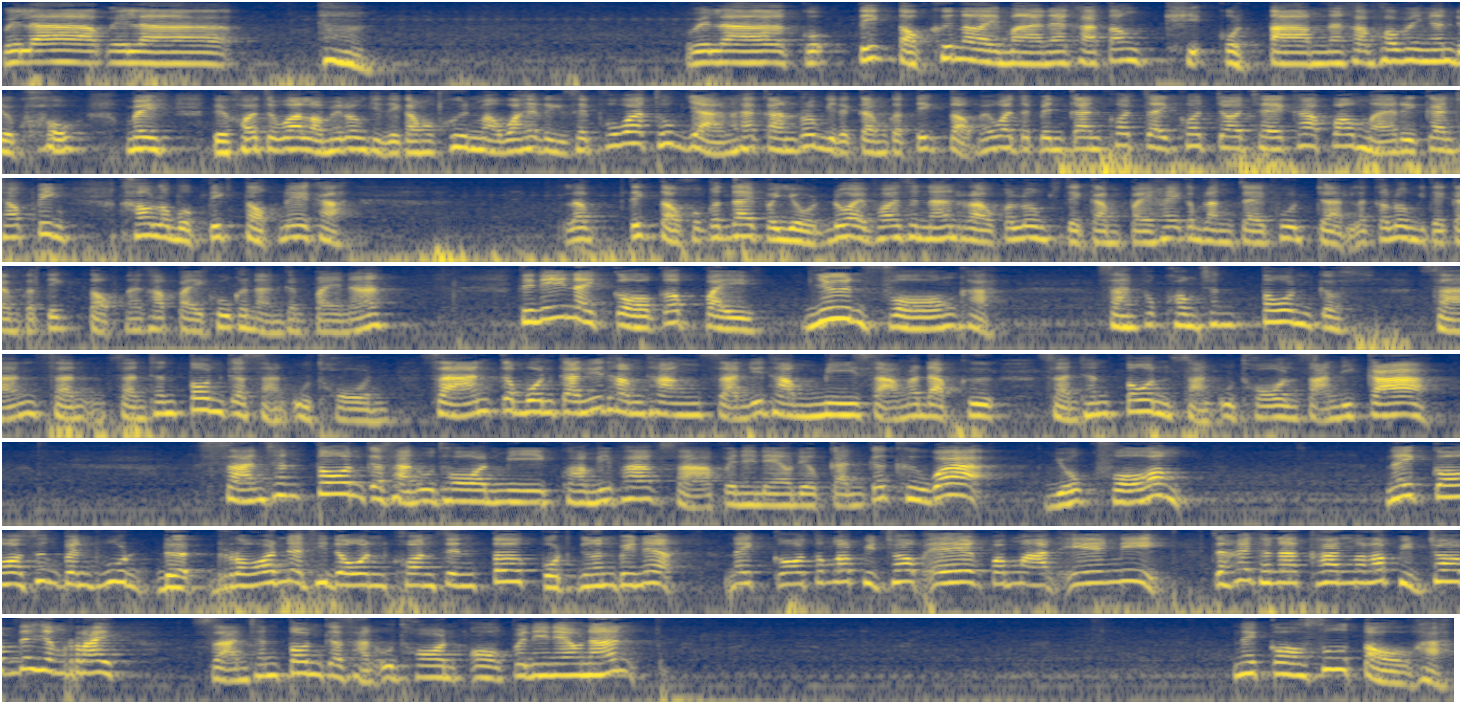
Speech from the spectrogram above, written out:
เวลาเวลา เวลาติ๊กตอกขึ้นอะไรมานะคะ ต้องกดตามนะคะ เพราะไม่งั้นเดี๋ยวเขาไม่เดี๋ยวเขาจะว่าเราไม่ร่วมกิจกรรมเขาขึ้นมาว่าให้รีเซ็ตเพราะว่าทุกอย่างนะคะการร่วมกิจกรรมกับติ๊กตอกไม่ว่าจะเป็นการเข้าใจข้อจอแชร์ค่าเป้าหมายหรือการช้อปปิ้งเข้าระบบติ๊กตอกด้วยค่ะ แล้วติ๊กตอกเขาก็ได้ประโยชน์ด้วย เพราะฉะนั้นเราก็ร่วมกิจกรรมไปให้กำลังใจผู้จัด แล้วก็ร่วมกิจกรรมกับติ๊กตอกนะคะไปคู่ขนานกันไปนะ ทีนี้นายกอก็ไปยื่นฟ้องค่ะศาลปกครองชั้นต้นกับ ศาลศาลศาลชั้นต้นกับศาลอุทธรณ์ศาลกระบวนการที่ทำทางศาลที่ทำมีสามระดับคือศาลชั้นต้นศาลอุทธรณ์ศาลฎีกาศาลชั้นต้นกับศาลอุทธรณ์มีความพิพากษาไปในแนวเดียวกันก็คือว่ายกฟ้องนายกอซึ่งเป็นผู้เดือดร้อนเนี่ยที่โดนคอนเซนเตอร์กดเงินไปเนี่ยนายกอต้องรับผิดชอบเองประมาทเองนี่ จะให้ธนาคารมารับผิดชอบได้อย่างไรศาลชั้นต้นกับศาลอุทธรณ์ออกไปในแนวนั้น ในกอสู้ต่อค่ะ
